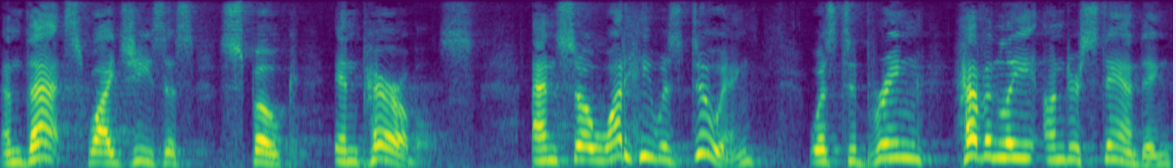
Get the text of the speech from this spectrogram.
And that's why Jesus spoke in parables. And so, what he was doing was to bring heavenly understanding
